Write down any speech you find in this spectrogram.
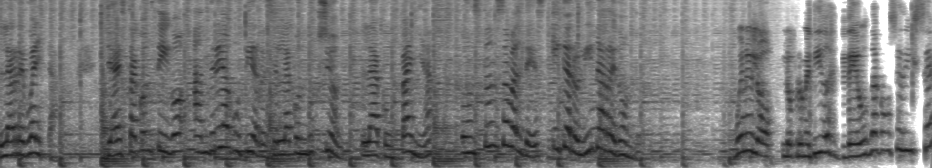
La Revuelta. Ya está contigo Andrea Gutiérrez en la conducción. La acompaña Constanza Valdés y Carolina Redondo. Bueno, y lo, prometido es deuda, como se dice.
